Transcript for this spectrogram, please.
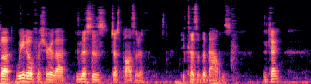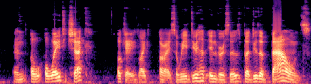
But we know for sure that this is just positive because of the bounds. Okay? And a, a way to check, okay, like, alright, so we do have inverses, but do the bounds,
